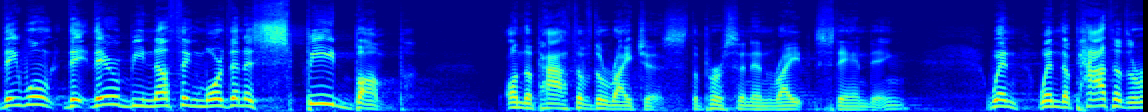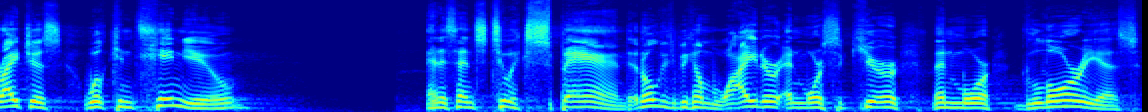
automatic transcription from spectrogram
They won't, they, there will be nothing more than a speed bump on the path of the righteous, the person in right standing. When, when the path of the righteous will continue, in a sense, to expand and only to become wider and more secure and more glorious.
